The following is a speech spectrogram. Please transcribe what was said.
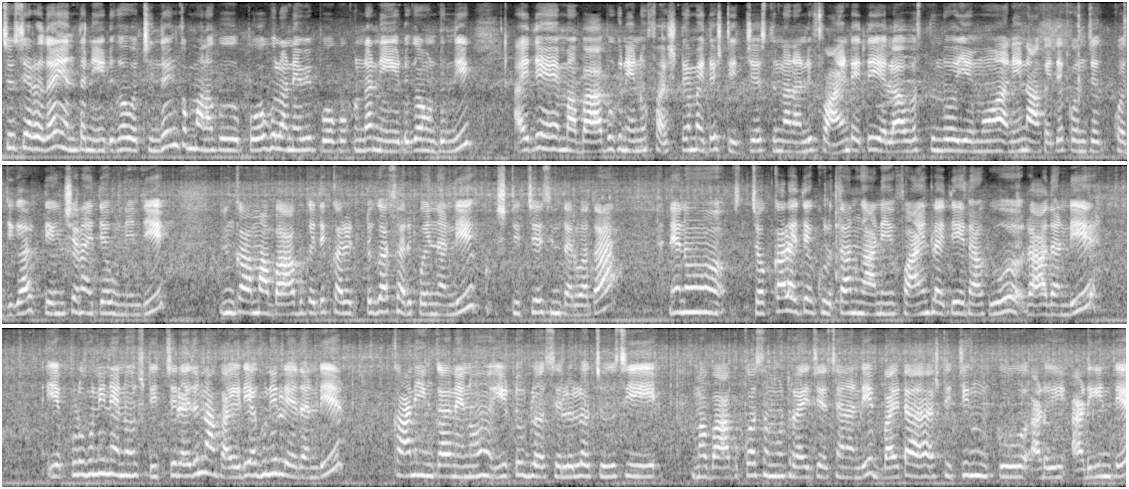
చూసారు కదా ఎంత నీట్గా వచ్చిందో. ఇంకా మనకు పోగులు అనేవి పోకోకుండా నీట్గా ఉంటుంది. అయితే మా బాబుకి నేను ఫస్ట్ టైం అయితే స్టిచ్ చేస్తున్నానండి. పాయింట్ అయితే ఎలా వస్తుందో ఏమో అని నాకైతే కొంచెం కొద్దిగా టెన్షన్ అయితే ఉండింది. ఇంకా మా బాబుకి అయితే కరెక్ట్గా సరిపోయిందండి. స్టిచ్ చేసిన తర్వాత నేను చొక్కాలు అయితే కుడతాను కానీ పాయింట్లు అయితే నాకు రాదండి. ఎప్పుడు కూడా నేను స్టిచ్ లేదు నాకు ఐడియా కూడా లేదండి. కానీ ఇంకా నేను యూట్యూబ్లో సెల్లులో చూసి మా బాబు కోసము ట్రై చేశానండి. బయట స్టిచ్చింగ్కు అడిగి అడిగింటే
